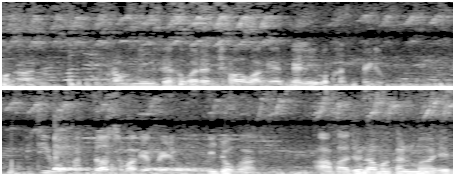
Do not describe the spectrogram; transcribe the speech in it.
મકાન પ્રમ દિવસે સવારે છ વાગે પહેલી વખત પડ્યું. બીજી વખત દસ વાગે પડ્યું. બીજો ભાગ. આ બાજુના મકાનમાં એક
